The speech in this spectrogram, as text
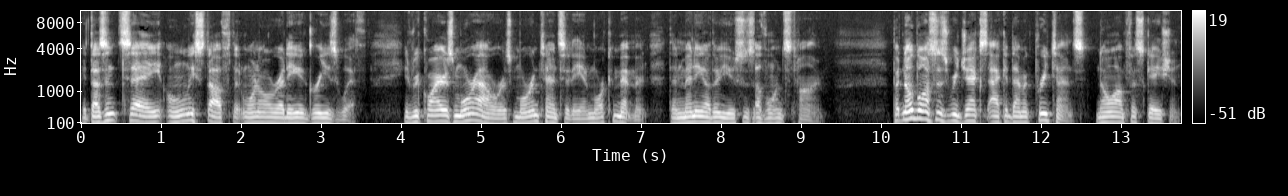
It doesn't say only stuff that one already agrees with. It requires more hours, more intensity, and more commitment than many other uses of one's time. But No Bosses rejects academic pretense, no obfuscation.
